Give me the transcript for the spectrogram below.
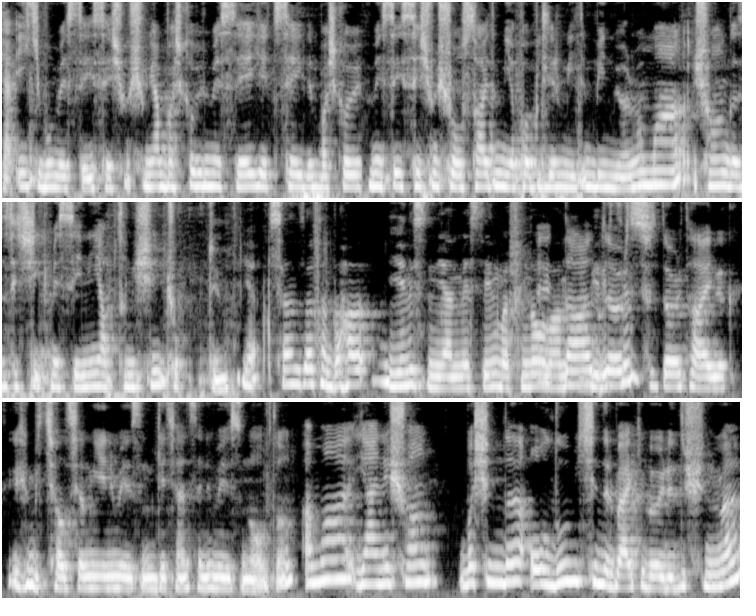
Ya iyi ki bu mesleği seçmişim. Ya başka bir mesleğe geçseydim, başka bir mesleği seçmiş olsaydım yapabilir miydim bilmiyorum ama şu an gazetecilik mesleğini yaptığım için çok mutluyum. Ya sen zaten daha yenisin yani mesleğin başında olan evet, daha birisin. 4, 4 aylık bir çalışanım yeni mezun. Geçen sene mezun oldu. Ama yani şu an başında olduğum içindir belki böyle düşünmem.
